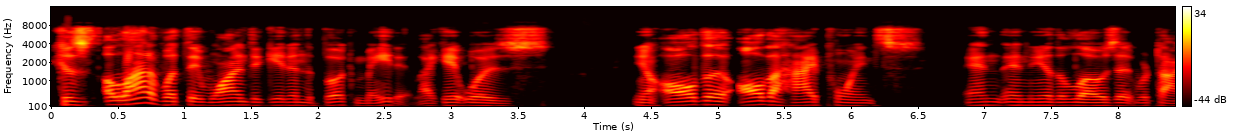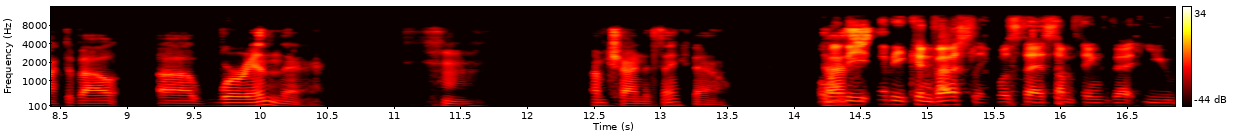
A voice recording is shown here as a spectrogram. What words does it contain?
because a lot of what they wanted to get in the book made it. Like it was, you know, all the all the high points and and you know the lows that were talked about uh, were in there. Hmm. I'm trying to think now. Or maybe, maybe conversely, was there something that you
